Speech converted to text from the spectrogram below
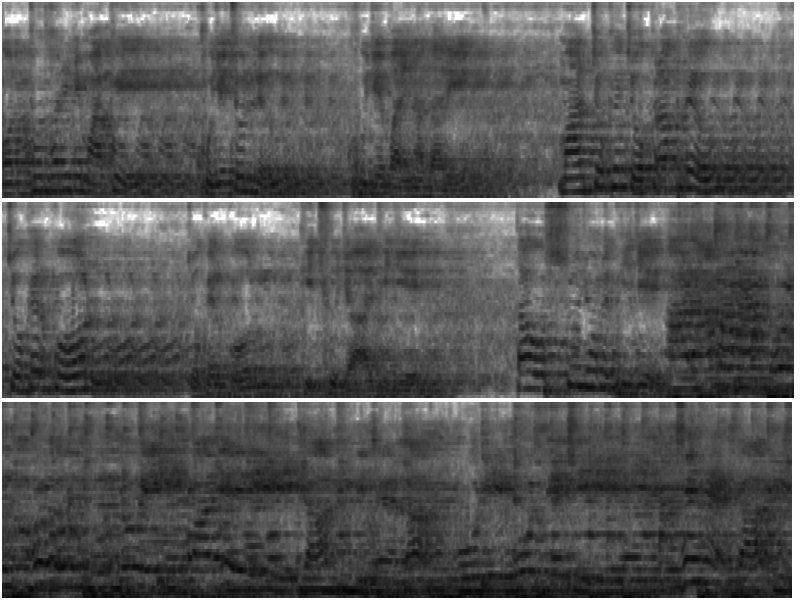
গর্ভধারিণী মাকে খুঁজে চললেও খুঁজে পাই না তারে। মার চোখে চোখ রাখলেও চোখের কোল চোখের কোল কিছু যায় ভিজে তা অশ্রু জমে ভিজে। আর আমার ধন্য হলো ধন্য এই পারে রে জাতির মেলা ওরে বসেছে। হ্যাঁ হ্যাঁ। জাতির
